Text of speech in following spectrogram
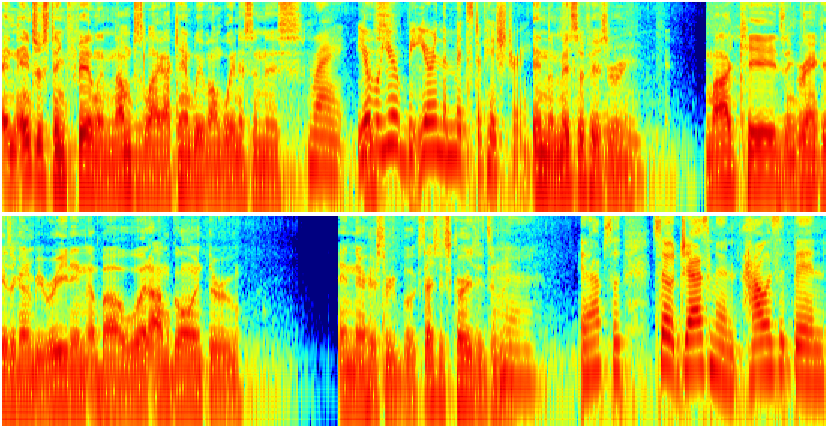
an interesting feeling. I'm just like, I can't believe I'm witnessing this Right. You're This- you're you're in the midst of history. in the midst of history. Mm-hmm. My kids and grandkids are going to be reading about what I'm going through in their history books. That's just crazy to me. Yeah. It absolutely. So, Jasmine, how has it been?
